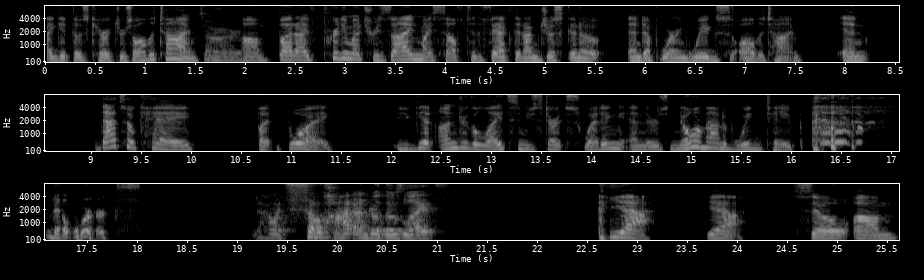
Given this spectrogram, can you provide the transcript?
I get those characters all the time. Sorry. Um, but I've pretty much resigned myself to the fact that I'm just going to end up wearing wigs all the time. And that's okay. But boy, you get under the lights and you start sweating, and there's no amount of wig tape that works. Oh, it's so hot under those lights. Yeah. Yeah. So, um,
